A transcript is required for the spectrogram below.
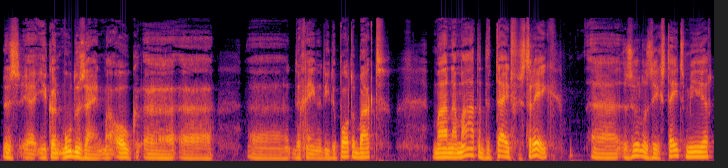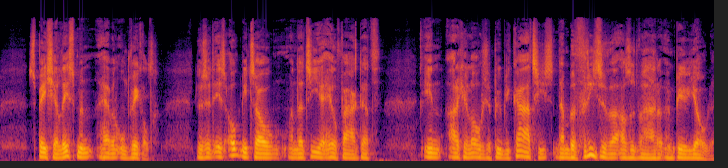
dus je kunt moeder zijn, maar ook eh, degene die de potten bakt. Maar naarmate de tijd verstreek, zullen zich steeds meer specialismen hebben ontwikkeld. Dus het is ook niet zo, want dat zie je heel vaak, dat in archeologische publicaties, dan bevriezen we als het ware een periode.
